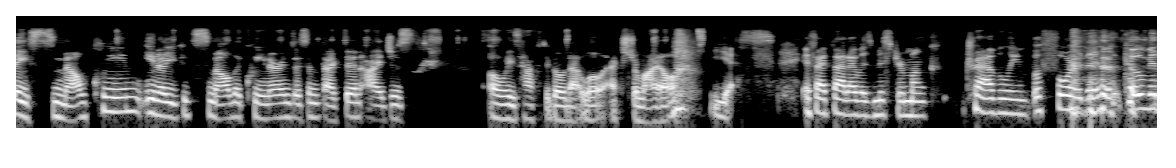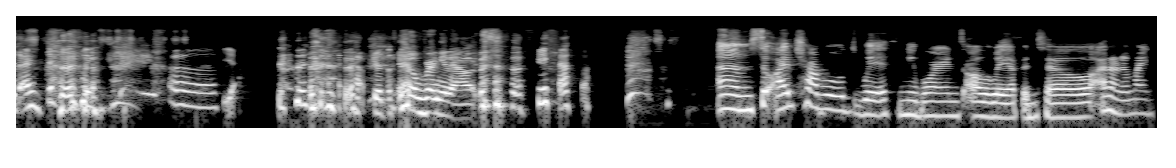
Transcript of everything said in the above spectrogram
they smell clean. You know, you could smell the cleaner and disinfectant. I just always have to go that little extra mile. Yes. If I thought I was Mr. Monk traveling before the COVID, I definitely, uh, yeah. after the he'll bring it out yeah um so i've traveled with newborns all the way up until i don't know my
